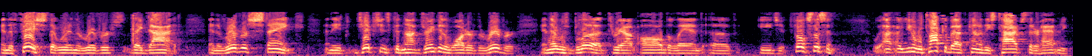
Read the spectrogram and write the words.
and the fish that were in the rivers, they died. And the river stank, and the Egyptians could not drink of the water of the river, and there was blood throughout all the land of Egypt. Folks, listen. You know, we talk about kind of these types that are happening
